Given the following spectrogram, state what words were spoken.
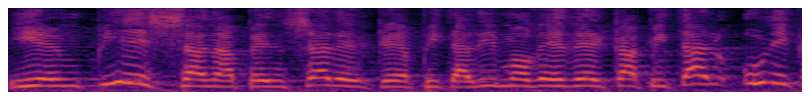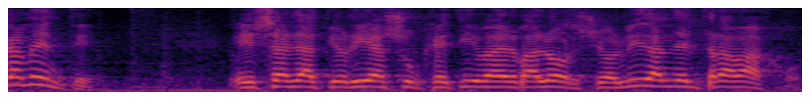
Y empiezan a pensar el capitalismo desde el capital únicamente. Esa es la teoría subjetiva del valor, se olvidan del trabajo.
